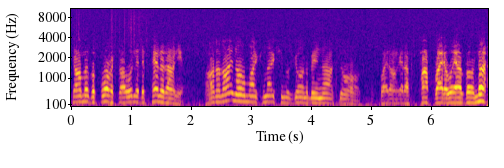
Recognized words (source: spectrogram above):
saw me before, so I wouldn't have depended on you. How did I know my connection was going to be knocked off? If I don't get a pop right away, I'll go nuts.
